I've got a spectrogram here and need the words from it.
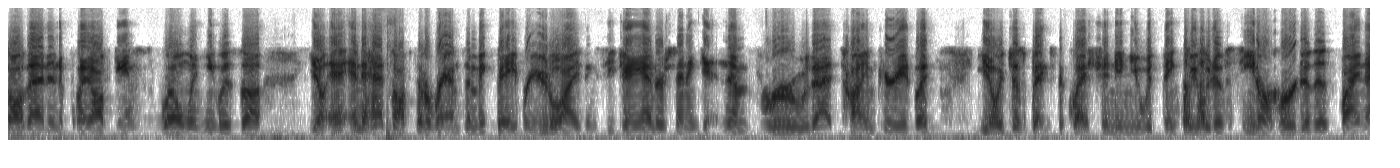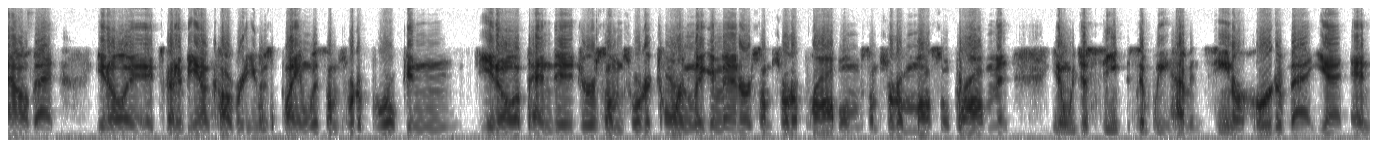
saw that in the playoff games as well when he was, uh, you know, and, and the hats off to the Rams and McVay for utilizing C.J. Anderson and getting them through that time period. But you know, it just begs the question, and you would think we would have seen or heard of this by now that you know, it's going to be uncovered. He was playing with some sort of broken you know, appendage or some sort of torn ligament or some sort of problem, some sort of muscle problem. And, you know, we just see, simply haven't seen or heard of that yet. And,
